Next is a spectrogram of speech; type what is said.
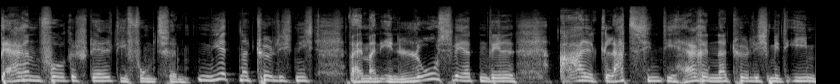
Bern vorgestellt. Die funktioniert natürlich nicht, weil man ihn loswerden will. Aalglatt sind die Herren natürlich mit ihm.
